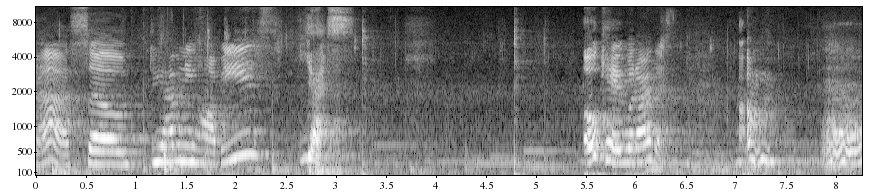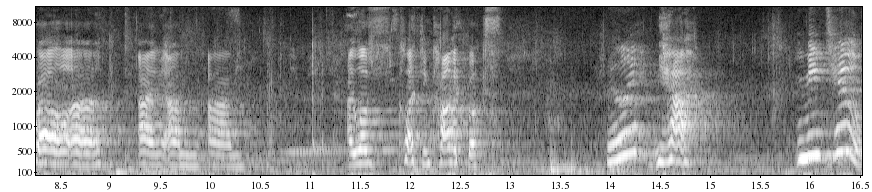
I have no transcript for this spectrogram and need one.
Yeah, so do you have any hobbies? Yes. Okay, what are they? Um, well, uh, I, um, um, I love collecting comic books. Really? Yeah, Me too.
